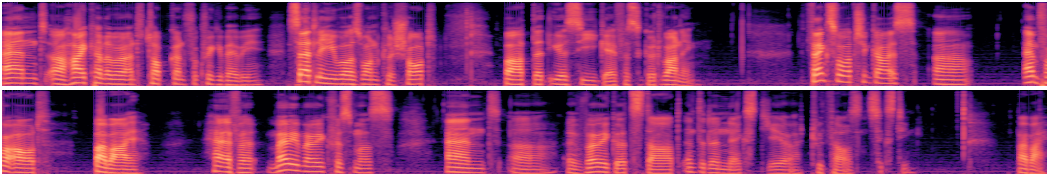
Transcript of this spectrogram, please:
and a high caliber and a top gun for Quickybaby. Sadly he was one kill short, but that ELC gave us a good running. Thanks for watching guys. Uh, M4 out. Bye bye. Have a Merry Merry Christmas and uh, a very good start into the next year 2016. Bye bye.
